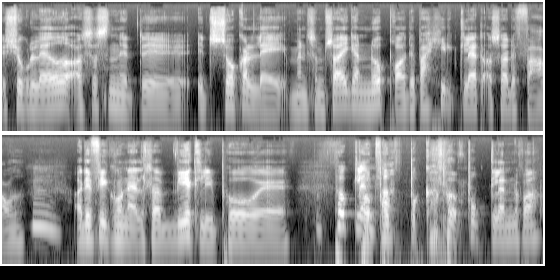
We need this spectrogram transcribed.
øh, chokolade og så sådan et, øh, et sukkerlag, men som så ikke er nubret, det er bare helt glat, og så er det farvet. Hmm. Og det fik hun altså virkelig på... Øh, Puklen på, på, på, på, glanden for.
